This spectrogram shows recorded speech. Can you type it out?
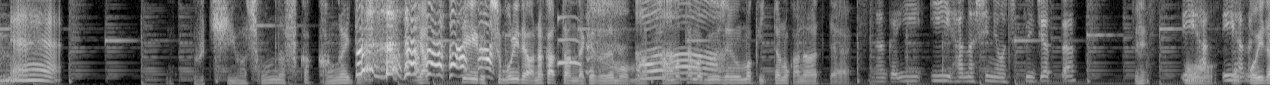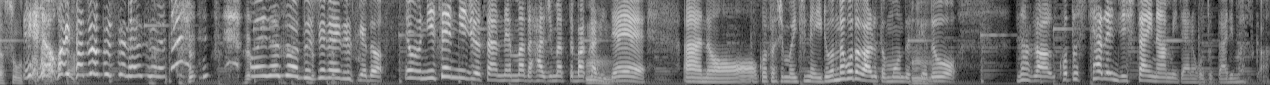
え。ねうちはそんな深く考えてやっているつもりではなかったんだけどでもまあたまたま偶然うまくいったのかなって。えなんかいいいい話に落ち着いちゃった。え？いいいい話。追い出そうと追い出そうとしてないです。追い出そうとしてないですけどでも2023年まだ始まったばかりで、あのー今年も1年いろんなことがあると思うんですけど、なんか今年チャレンジしたいなみたいなことってありますか？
